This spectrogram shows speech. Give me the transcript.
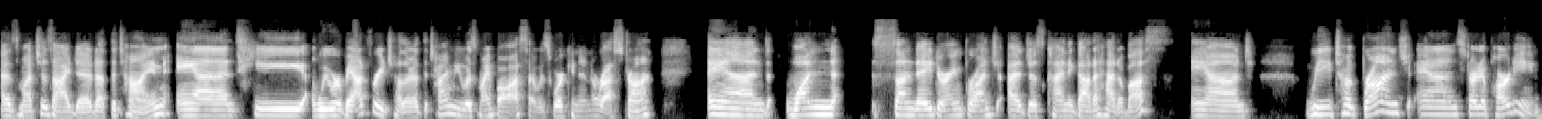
as much as I did at the time. And he, we were bad for each other. At the time, he was my boss. I was working in a restaurant. And one Sunday during brunch, I just kind of got ahead of us. And we took brunch and started partying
